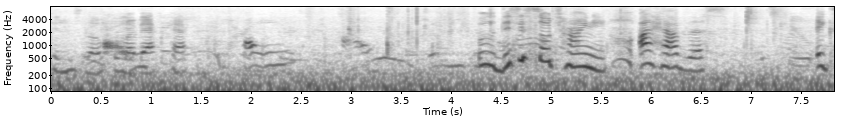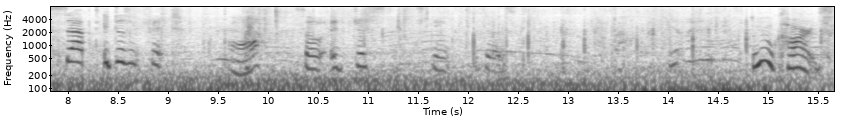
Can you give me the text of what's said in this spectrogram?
pins though for my backpack. Ooh, this is so tiny. I have this, it's cute. except it doesn't fit. Aw. So it just stinks because. Ooh, cards.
